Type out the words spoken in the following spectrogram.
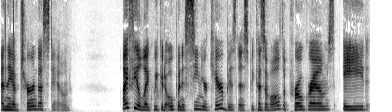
and they have turned us down. I feel like we could open a senior care business because of all the programs, aid,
